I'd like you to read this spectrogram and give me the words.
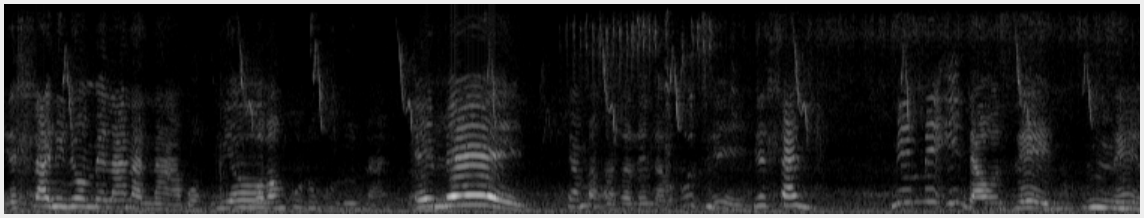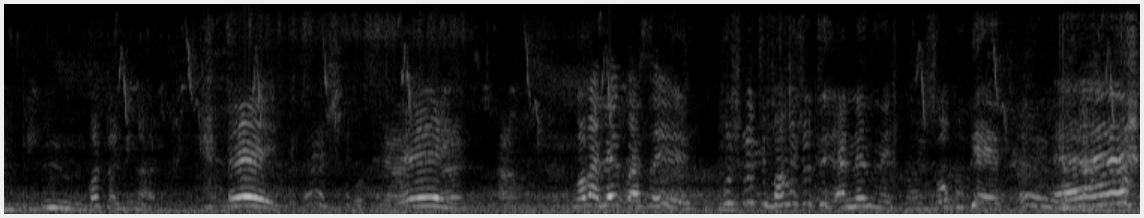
yehlani niyomelana nabo ngoba uNkulunkulu nani amen yamangaza le ndaba uthi yehlani nimi indawo zenu zempi kodwa ningabi hey ngoba le bhasi ye kusho ukuthi mbangisho ukuthi anenze ngizobukela eh.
